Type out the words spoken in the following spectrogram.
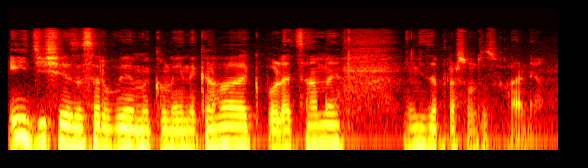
I dzisiaj zaserwujemy kolejny kawałek, polecamy i zapraszam do słuchania.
